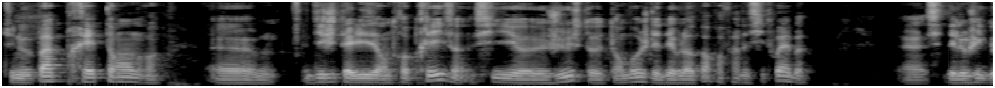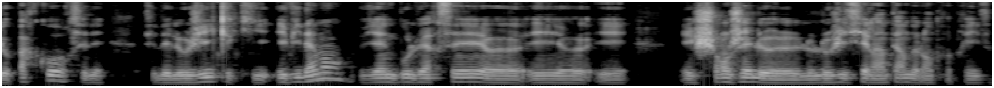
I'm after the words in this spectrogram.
Tu ne peux pas prétendre euh, digitaliser l'entreprise si euh, juste tu embauches des développeurs pour faire des sites web. c'est des logiques de parcours, c'est des, logiques qui évidemment viennent bouleverser et, changer le, logiciel interne de l'entreprise.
